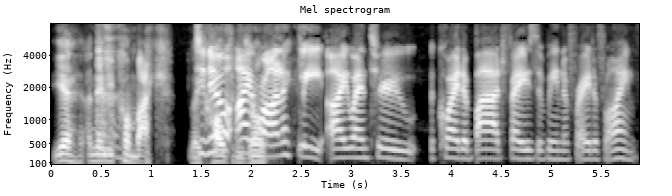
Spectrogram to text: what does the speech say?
yeah, and then you come back. Like, Do you know, hopefully drunk. ironically, I went through quite a bad phase of being afraid of flying.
